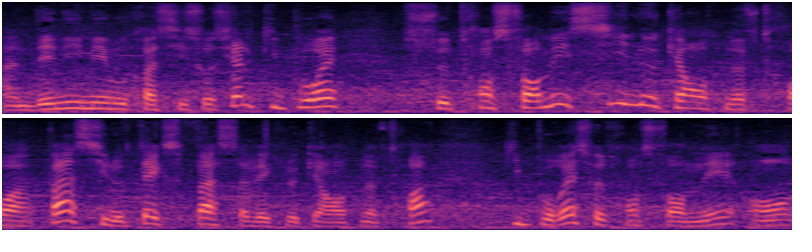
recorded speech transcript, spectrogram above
un déni de démocratie sociale qui pourrait se transformer, si le 49.3 passe, si le texte passe avec le 49.3, qui pourrait se transformer en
